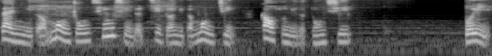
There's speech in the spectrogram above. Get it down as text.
在你的梦中清醒的记得你的梦境告诉你的东西。所以，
